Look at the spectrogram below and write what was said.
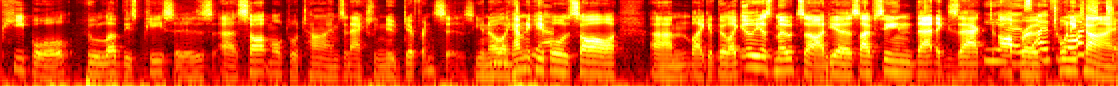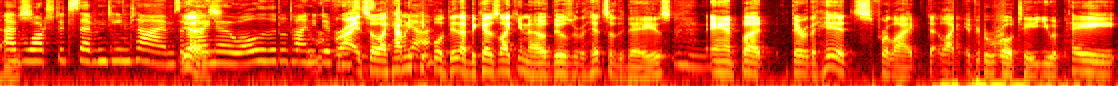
people who love these pieces uh, saw it multiple times and actually knew differences. You know, like how many yeah. people saw, um, like if they're like, oh yes, Mozart, yes, I've seen that exact opera I've 20 watched, times. I've watched it 17 times and Yes. I know all the little tiny differences. Right. So like how many Yeah. Mm-hmm. people did that because like you know those were the hits of the days and but they were the hits for like th- like if you're royalty you would pay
